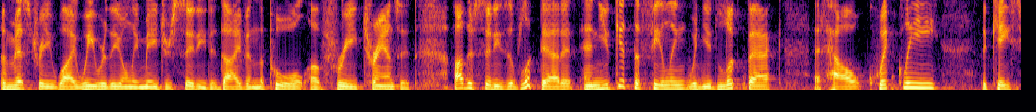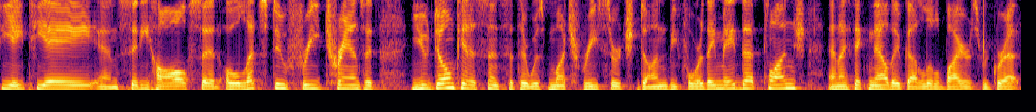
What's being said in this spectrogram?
a mystery why we were the only major city to dive in the pool of free transit. Other cities have looked at it, and you get the feeling when you look back at how quickly the KCATA and City Hall said, oh, let's do free transit. You don't get a sense that there was much research done before they made that plunge, and I think now they've got a little buyer's regret.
